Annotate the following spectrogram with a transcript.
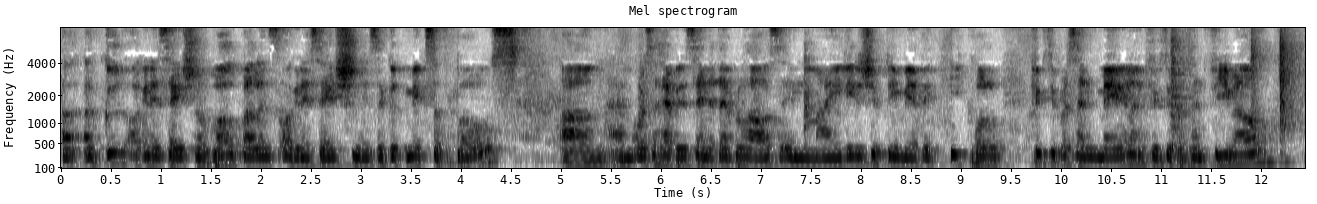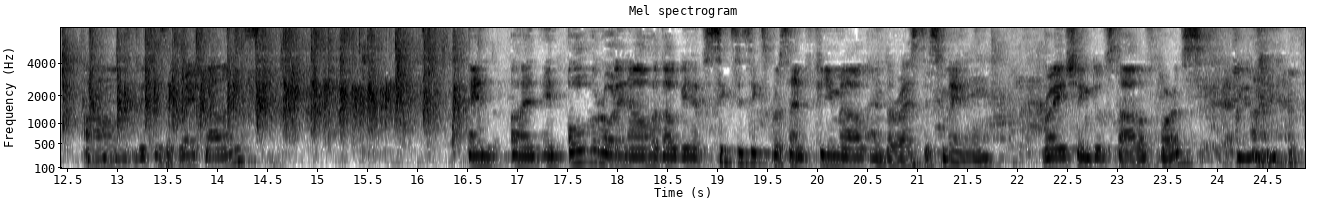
a, a good organization, a well-balanced organization, is a good mix of both. Um, I'm also happy to say in the Temple House, in my leadership team, we have equal 50% male and 50% female, um, which is a great balance. And, and, and overall in our hotel, we have 66% female and the rest is male. Very Chengdu style, of course. and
